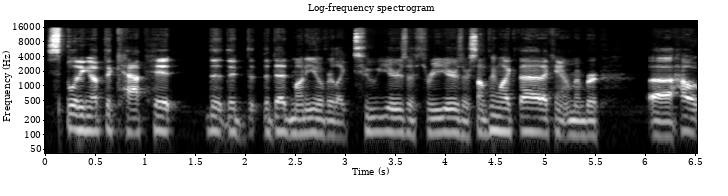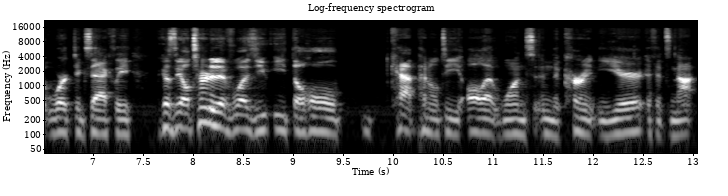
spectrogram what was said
splitting up the cap hit the, the the dead money over like two years or three years or something like that. I can't remember uh, how it worked exactly because the alternative was you eat the whole cap penalty all at once in the current year if it's not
